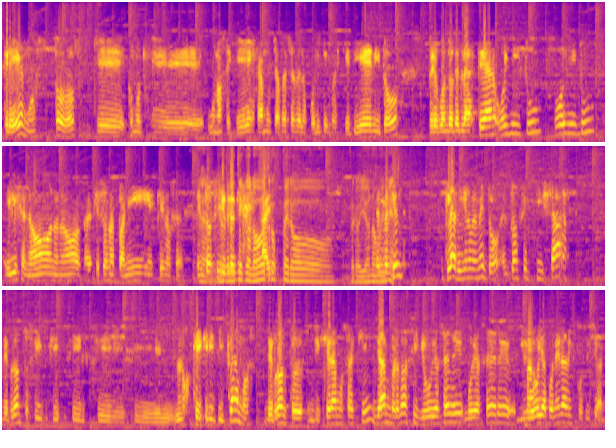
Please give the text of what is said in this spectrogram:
creemos todos que como que uno se queja muchas veces de los políticos que tiene y todo, pero cuando te plantean, oye, ¿y tú? Oye, ¿y tú? Y dicen, no, no, no, es que eso no es que no sé. Entonces Claro, yo, creo que los hay- otros, pero, pero yo no ¿Me me meto. Claro, yo no me meto, entonces quizás de pronto si, si, si, los que criticamos de pronto dijéramos aquí, ya en verdad sí, yo voy a hacer, eh, voy a hacer, eh, me voy a poner a disposición.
